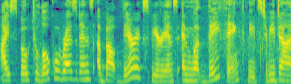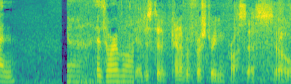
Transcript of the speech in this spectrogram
I spoke to local residents about their experience and what they think needs to be done. Yeah, it's horrible. Yeah, just a kind of a frustrating process. So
